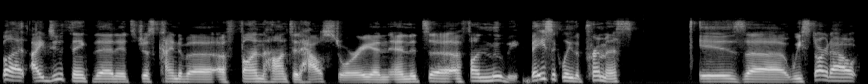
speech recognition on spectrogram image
But I do think that it's just kind of a, a fun haunted house story and, and it's a, a fun movie. Basically, the premise is uh, we start out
